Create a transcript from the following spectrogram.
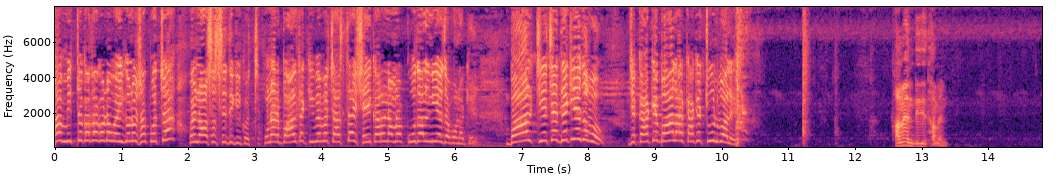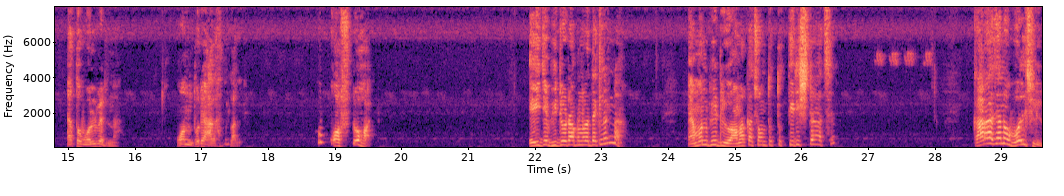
সব মিথ্যে কথা কোনো ওইগুলো সব করছে, ওই নশার সিদ্দিকি করছে। ওনার বালটা কীভাবে চাষতে হয় সেই কারণে আমরা কোদাল নিয়ে যাব ওনাকে। বাল চেঁচে দেখিয়ে দেবো যে কাকে বাল আর কাকে চুল বলে। থামেন, দিদি, থামেন। এত বলবেন না। অন্তরে আঘাত লাগে খুব কষ্ট হয়। এই যে ভিডিওটা আপনারা দেখলেন না, এমন ভিডিও আমার কাছে অন্তত তিরিশটা আছে। কারা যেন বলছিল,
